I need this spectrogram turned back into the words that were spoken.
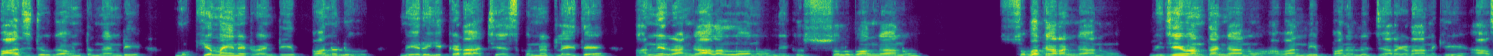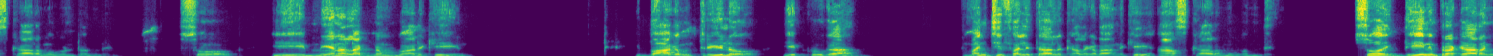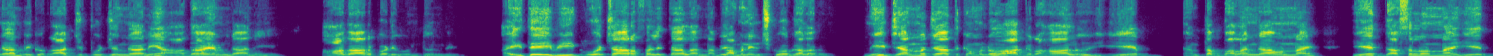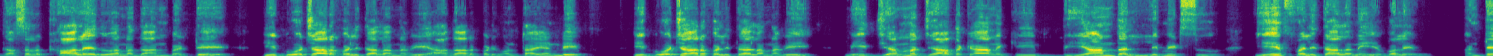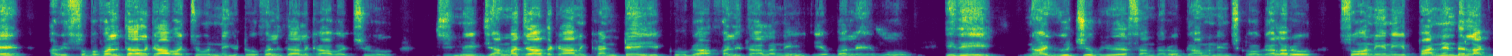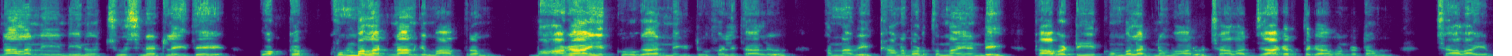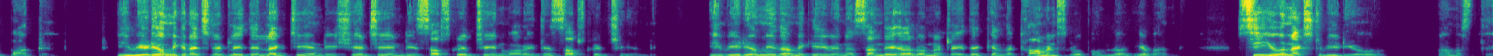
పాజిటివ్గా ఉంటుందండి. ముఖ్యమైనటువంటి పనులు మీరు ఇక్కడ చేసుకున్నట్లయితే అన్ని రంగాలలోనూ మీకు సులభంగాను శుభకరంగాను విజయవంతంగాను అవన్నీ పనులు జరగడానికి ఆస్కారము ఉంటుంది. సో ఈ మీన లగ్నం వారికి ఈ భాగం త్రీలో ఎక్కువగా మంచి ఫలితాలు కలగడానికి ఆస్కారము ఉంది. సో దీని ప్రకారంగా మీకు రాజ్యపూజ్యం కానీ ఆదాయం కానీ ఆధారపడి ఉంటుంది. అయితే ఇవి గోచార ఫలితాలు అన్నవి గమనించుకోగలరు. మీ జన్మ జాతకంలో ఆ గ్రహాలు ఏ ఎంత బలంగా ఉన్నాయి ఏ దశలు ఉన్నాయి ఏ దశలు కాలేదు అన్న దాన్ని బట్టే ఈ గోచార ఫలితాలు అన్నవి ఆధారపడి ఉంటాయండి. ఈ గోచార ఫలితాలు అన్నవి మీ జన్మ జాతకానికి బియాండ్ ద లిమిట్స్ ఏ ఫలితాలని ఇవ్వలేవు. అంటే అవి శుభ ఫలితాలు కావచ్చు నెగిటివ్ ఫలితాలు కావచ్చు మీ జన్మజాతకాన్ని కంటే ఎక్కువగా ఫలితాలని ఇవ్వలేవు. ఇది నా యూట్యూబ్ వ్యూయర్స్ అందరూ గమనించుకోగలరు. సో నేను ఈ పన్నెండు లగ్నాలని నేను చూసినట్లయితే ఒక్క కుంభ లగ్నానికి మాత్రం బాగా ఎక్కువగా నెగిటివ్ ఫలితాలు అన్నవి కనబడుతున్నాయండి. కాబట్టి కుంభ లగ్నం వారు చాలా జాగ్రత్తగా ఉండటం చాలా ఇంపార్టెంట్. ఈ వీడియో మీకు నచ్చినట్లయితే లైక్ చేయండి షేర్ చేయండి సబ్స్క్రైబ్ చేయని వారైతే సబ్స్క్రైబ్ చేయండి. ఈ వీడియో మీద మీకు ఏవైనా సందేహాలు ఉన్నట్లయితే కింద కామెంట్స్ రూపంలో ఇవ్వండి. సి యూ నెక్స్ట్ వీడియో నమస్తే.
